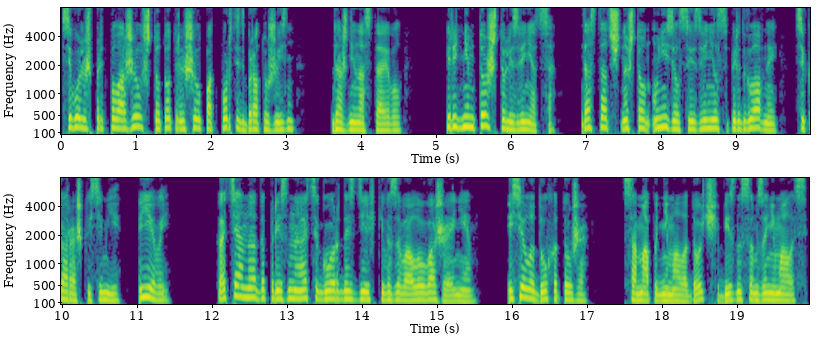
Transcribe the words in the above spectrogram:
Всего лишь предположил, что тот решил подпортить брату жизнь. Даже не настаивал. Перед ним тоже, что ли, извиняться? Достаточно, что он унизился и извинился перед главной сикарашкой семьи, Евой. Хотя, надо признать, гордость девки вызывала уважение. И сила духа тоже. Сама поднимала дочь, бизнесом занималась.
